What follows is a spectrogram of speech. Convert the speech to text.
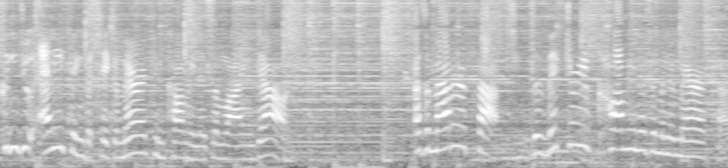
couldn't do anything but take American communism lying down. As a matter of fact, the victory of communism in America,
